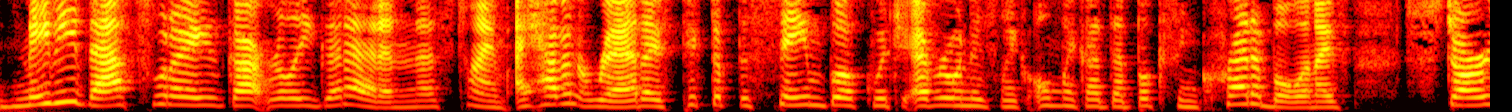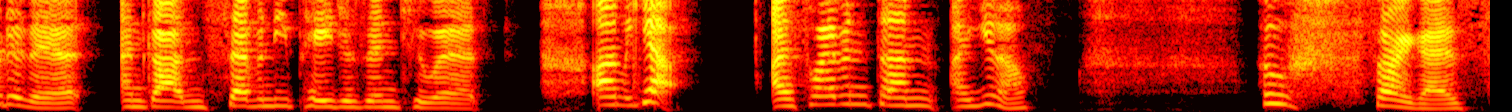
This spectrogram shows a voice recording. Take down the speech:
maybe that's what I got really good at in this time. I haven't read. I've picked up the same book, which everyone is like, oh my God, that book's incredible. And I've started it and gotten 70 pages into it. Um, yeah. I, so I haven't done, uh, you know, oof, sorry guys.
